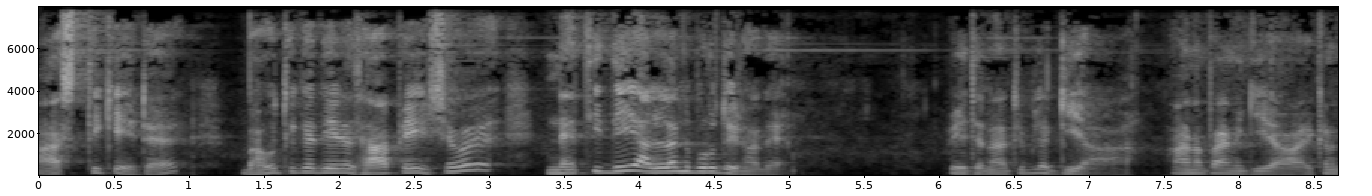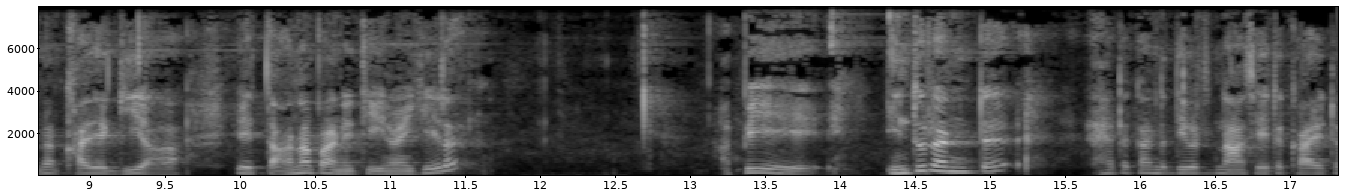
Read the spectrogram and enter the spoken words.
ආස්තිකේට භෞතික දේට සාපේක්ෂව නැති දේ අල්ලන්න පුරුදු වෙනවා දැන්. වේදනාව තිබිලා ගියා. ආනාපානෙ ගියා. ඒක නැත්නම් කය ගියා. ඒ තානාපානෙ තියෙනයි කියලා අපේ ඉන්ද්‍රයන්ට හැට කන්න දිවට නාසයට කයට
